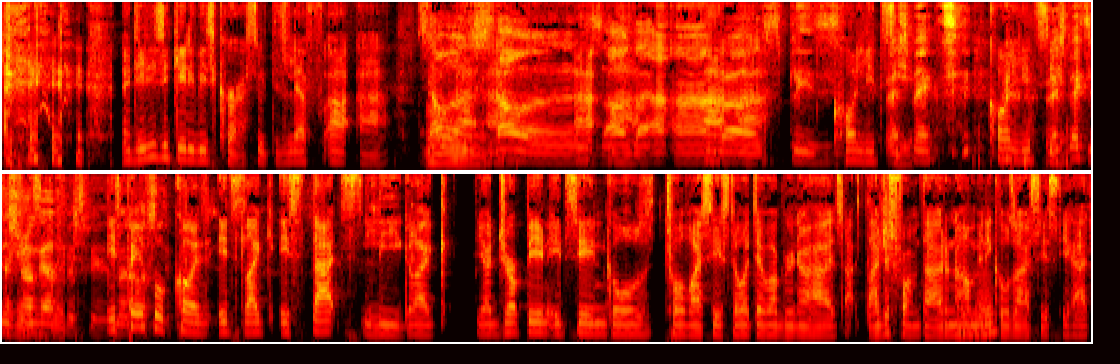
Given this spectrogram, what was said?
and did you see KDB's cross with his left? Ah, ah, That was, that was, I was like, uh, uh, bros, please. quality, Respect. quality. Respect your stronger foot. It's painful because it's like a stats league. Like you're dropping 18 goals, 12 assists, or whatever Bruno has. I, I just from that, I don't know how many mm-hmm. goals or assists he had.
